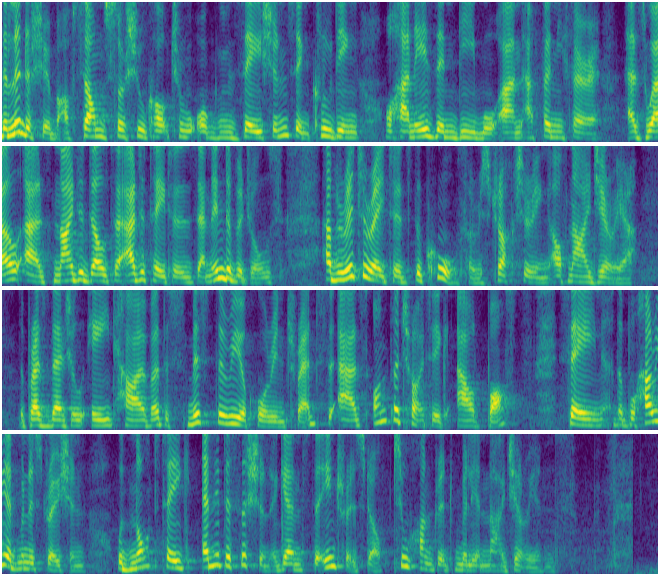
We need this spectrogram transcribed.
The leadership of some social-cultural organizations, including Ohanaeze Ndigbo and Afenifere, as well as Niger Delta agitators and individuals, have reiterated the call for restructuring of Nigeria. The presidential aide, however, dismissed the reoccurring threats as unpatriotic outbursts, saying the Buhari administration would not take any decision against the interest of 200 million Nigerians.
